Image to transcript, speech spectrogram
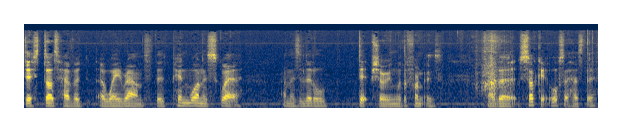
this does have a, a way round. The pin one is square and there's a little dip showing where the front is. Now the socket also has this.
